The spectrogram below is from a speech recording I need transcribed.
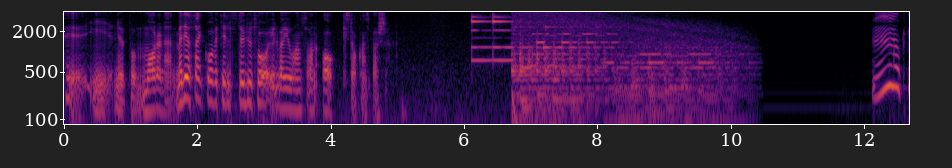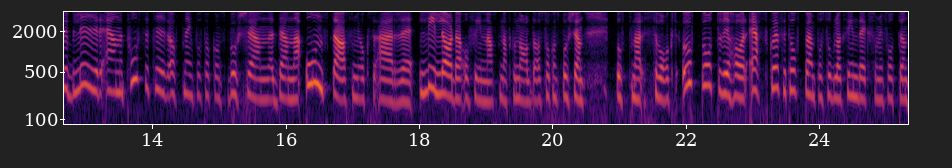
eh, i, nu på morgonen. Med det sagt går vi till Studio 2, Ylva Johansson och Stockholmsbörsen. Mm, och det blir en positiv öppning på Stockholmsbörsen denna onsdag som ju också är eh, lillördag och Finlands nationaldag. Stockholmsbörsen öppnar svagt uppåt och vi har SKF i toppen på storbolagsindex som har fått en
